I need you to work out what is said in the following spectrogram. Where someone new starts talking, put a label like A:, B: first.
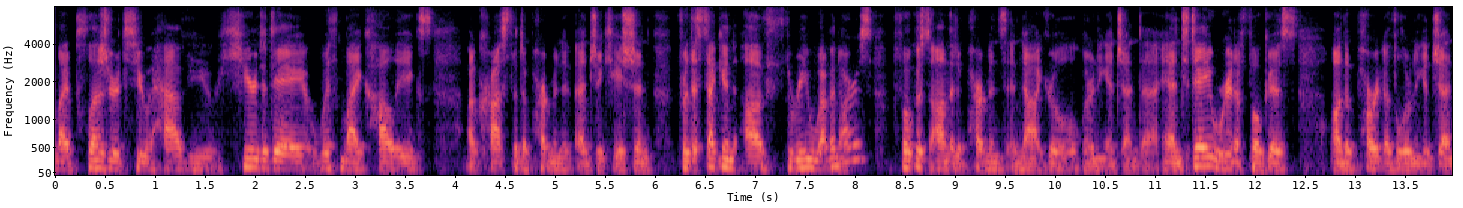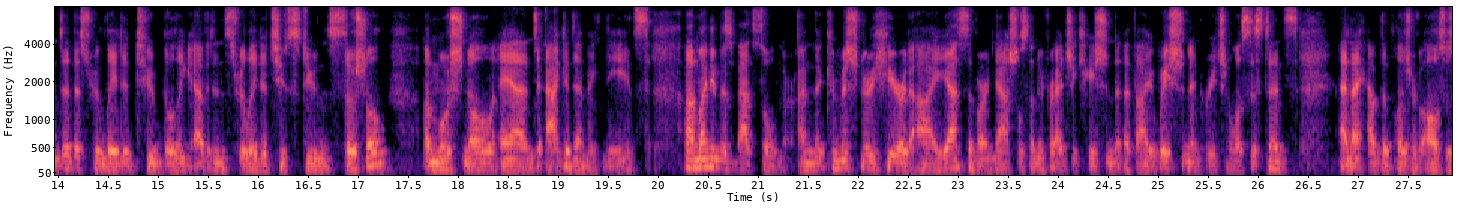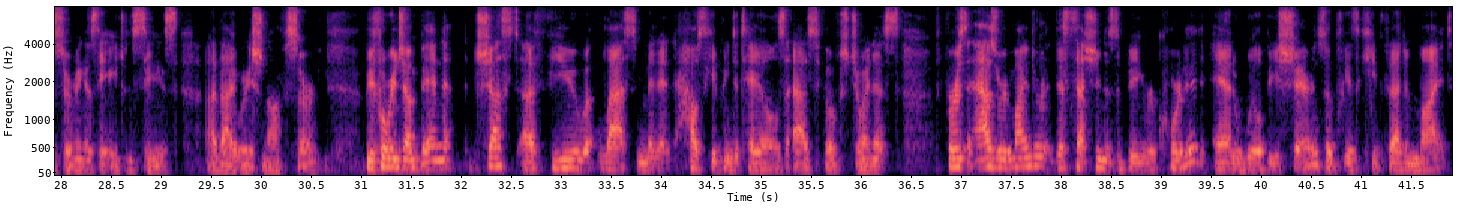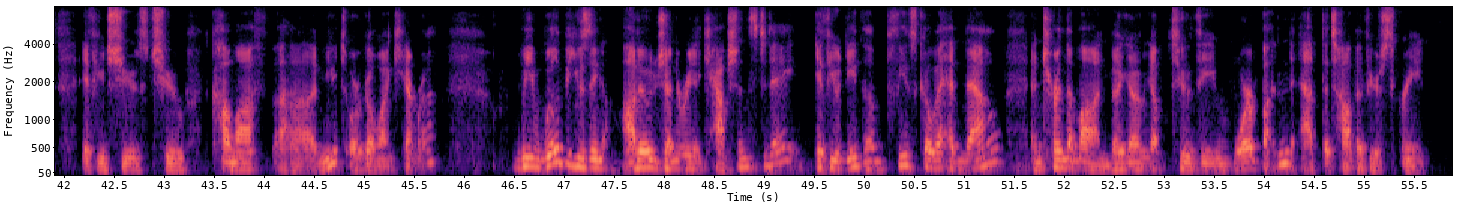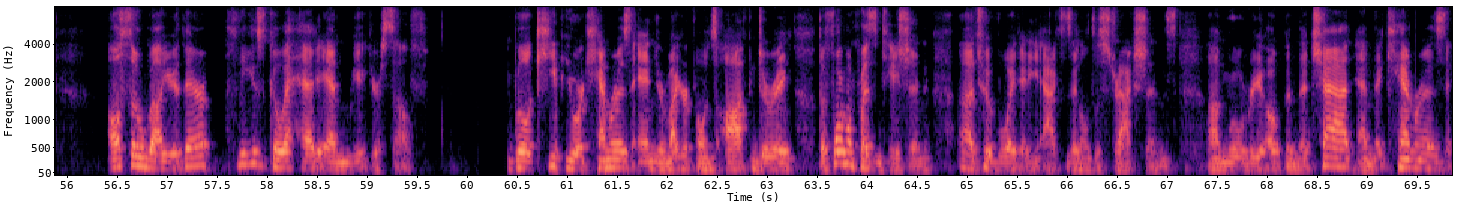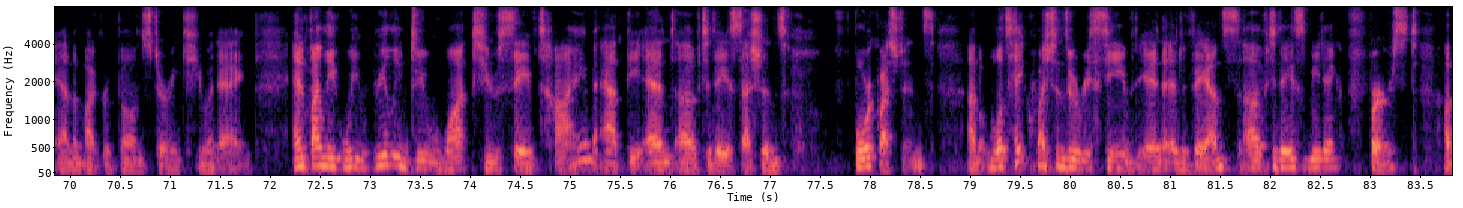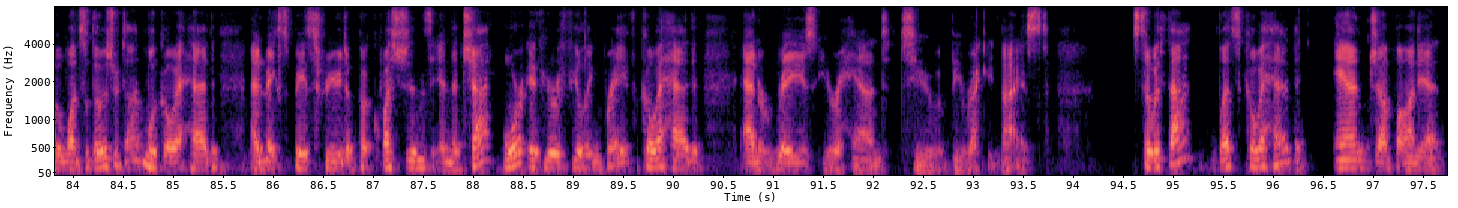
A: my pleasure to have you here today with my colleagues across the Department of Education for the second of three webinars focused on the department's inaugural learning agenda. And today we're going to focus on the part of the learning agenda that's related to building evidence related to students' social, emotional, and academic needs. Uh, my name is Matt Soldner. I'm the commissioner here at IES of our National Center for Education Evaluation and Regional Assistance, and I have the pleasure of also serving as the agency's evaluation officer. Before we jump in, just a few last minute housekeeping details as folks join us. First, as a reminder, this session is being recorded and will be shared, so please keep that in mind if you choose to come off uh, mute or go on camera. We will be using auto-generated captions today. If you need them, please go ahead now and turn them on by going up to the More button at the top of your screen. Also, while you're there, please go ahead and mute yourself will keep your cameras and your microphones off during the formal presentation uh, to avoid any accidental distractions. Um, we'll reopen the chat and the cameras and the microphones during Q&A. And finally, we really do want to save time at the end of today's sessions for questions. Um, we'll take questions we received in advance of today's meeting first. Uh, but once those are done, we'll go ahead and make space for you to put questions in the chat. Or if you're feeling brave, go ahead and raise your hand to be recognized. So with that, let's go ahead and jump on in.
